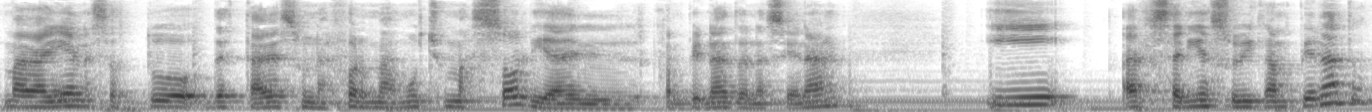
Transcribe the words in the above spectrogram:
Magallanes obtuvo de esta vez una forma mucho más sólida del campeonato nacional y alzaría su bicampeonato,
